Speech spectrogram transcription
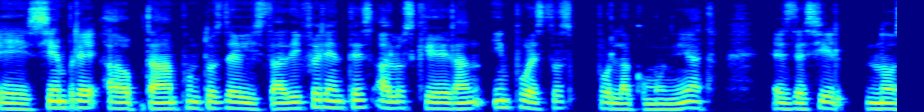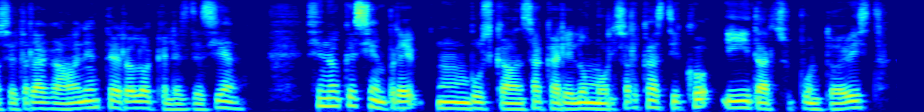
Eh, siempre adoptaban puntos de vista diferentes a los que eran impuestos por la comunidad, es decir, no se tragaban entero lo que les decían, sino que siempre mm, buscaban sacar el humor sarcástico y dar su punto de vista.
